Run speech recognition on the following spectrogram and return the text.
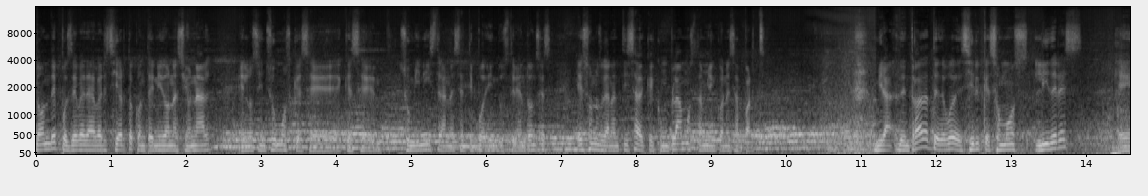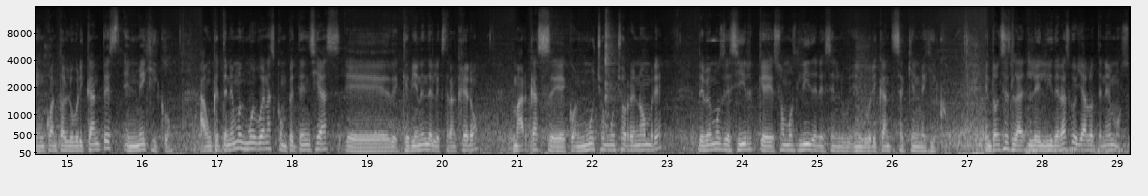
donde pues debe de haber cierto contenido nacional en los insumos que se, que se suministran a ese tipo de industria. Entonces eso nos garantiza que cumplamos también con esa parte. Mira de entrada te debo decir que somos líderes en cuanto a lubricantes en México aunque tenemos muy buenas competencias eh, que vienen del extranjero, marcas eh, con mucho, mucho renombre, debemos decir que somos líderes en, lubricantes aquí en México. Entonces el liderazgo ya lo tenemos.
